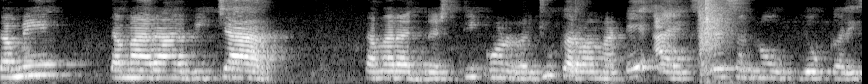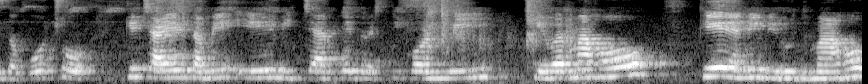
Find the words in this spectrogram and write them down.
તમે તમારા વિચાર, તમારા દ્રષ્ટિકોણ રજૂ કરવા માટે આ એક્સપ્રેશનનો ઉપયોગ કરી શકો છો. કે ચાહે તમે એ વિચાર કે દ્રષ્ટિકોણની ફેવરમાં હો કે એની વિરુદ્ધમાં હો,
